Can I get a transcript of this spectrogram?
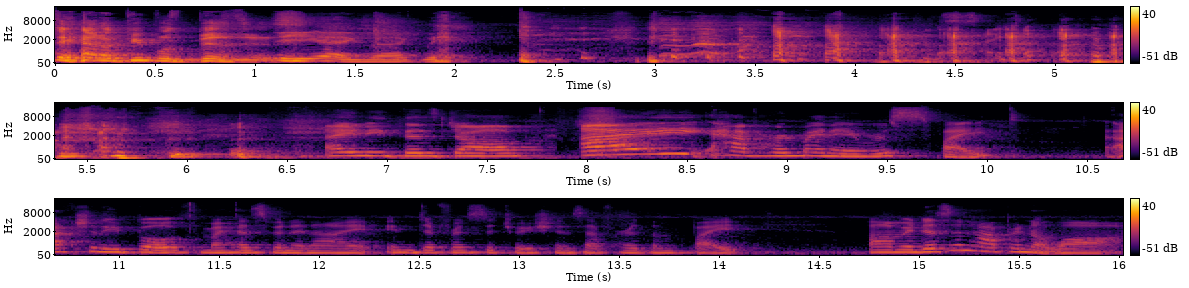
Stay out of people's business. Yeah, exactly. I need this job. I have heard my neighbors fight. Actually, both my husband and I, in different situations, have heard them fight. Um, it doesn't happen a lot,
